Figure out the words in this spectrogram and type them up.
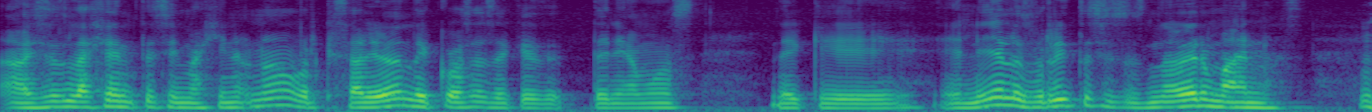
a veces la gente se imagina, no, porque salieron de cosas de que teníamos, de que el niño de los burritos y sus nueve hermanos.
